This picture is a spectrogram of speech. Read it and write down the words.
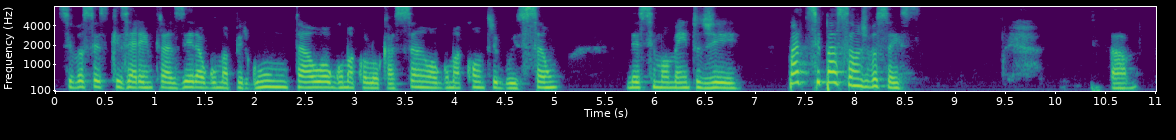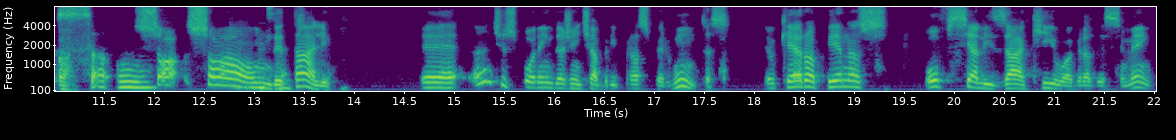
se vocês quiserem trazer alguma pergunta ou alguma colocação, alguma contribuição nesse momento de participação de vocês. Ah, só, um... só, só, um, detalhe. É, antes, porém, da gente abrir para as perguntas, eu quero apenas oficializar aqui o agradecimento.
